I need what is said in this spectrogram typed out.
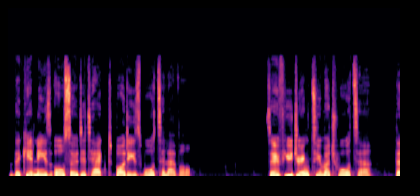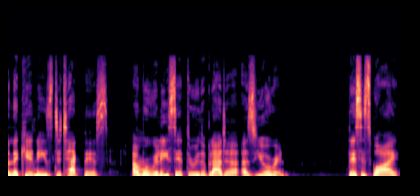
the kidneys also detect body's water level. So if you drink too much water, then the kidneys detect this and will release it through the bladder as urine. This is why,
